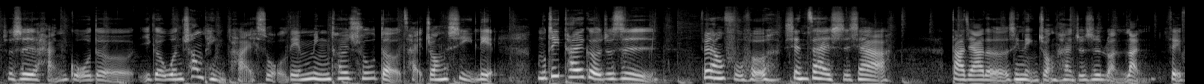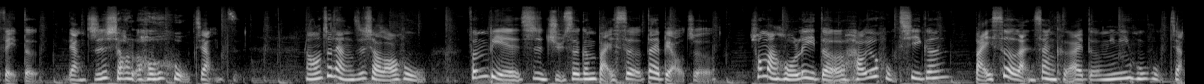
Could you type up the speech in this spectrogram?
就是韩国的一个文创品牌所联名推出的彩妆系列。，Muji Tiger 就是非常符合现在时下大家的心灵状态，就是软烂废废的两只小老虎这样子。然后这两只小老虎分别是橘色跟白色，代表着充满活力的好有虎气跟白色懒散可爱的迷迷糊糊这样。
